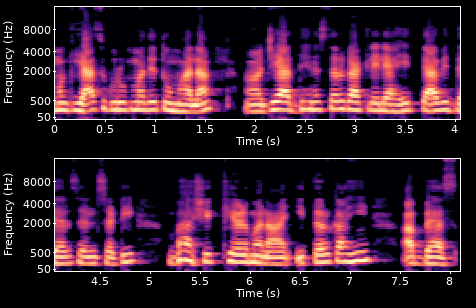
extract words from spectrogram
मग याच ग्रुपमध्ये तुम्हाला जे अध्ययन स्तर गाठलेले आहेत त्या विद्यार्थ्यांसाठी भाषिक खेळ म्हणा इतर काही अभ्यास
